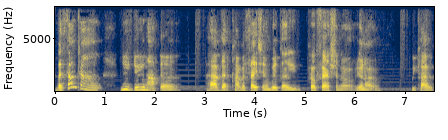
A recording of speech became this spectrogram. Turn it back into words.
But sometimes you do have to have that conversation with a professional, you know, because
